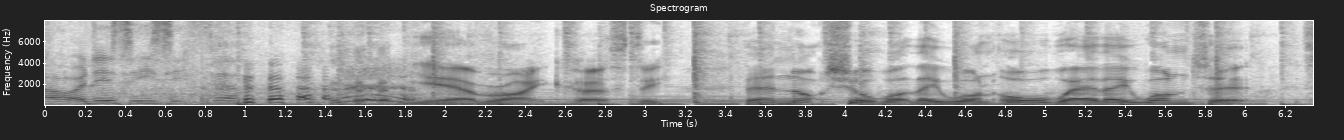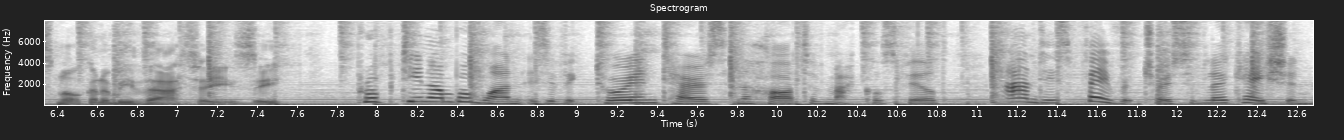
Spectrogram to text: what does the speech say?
Oh, it is easy, Phil. Yeah, right, Kirstie. They're not sure what they want or where they want it. It's not going to be that easy. Property number one is a Victorian terrace in the heart of Macclesfield, and his favourite choice of location.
